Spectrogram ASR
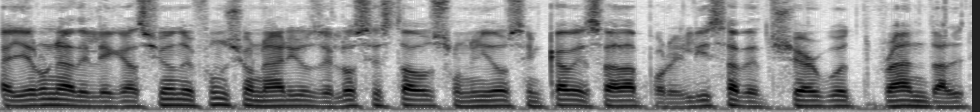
Ayer una delegación de funcionarios de los Estados Unidos encabezada por Elizabeth Sherwood Randall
